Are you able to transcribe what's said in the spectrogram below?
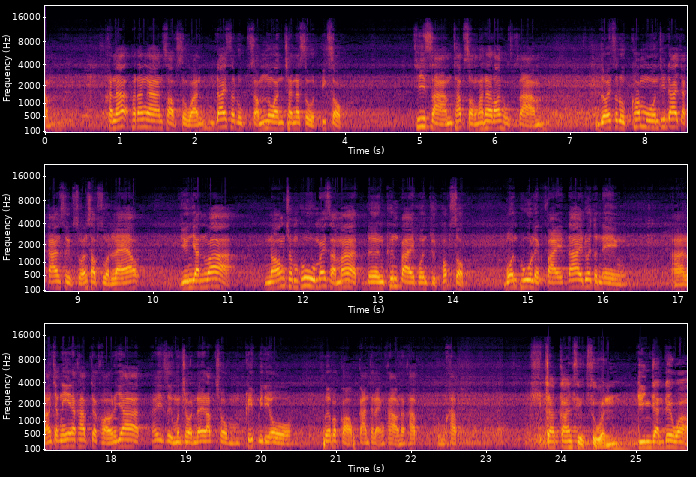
2563 คณะพนักงานสอบสวนได้สรุปสำนวนชนสูตรพิกศพที่ 3 ทับ 2563 โดยสรุปข้อมูลที่ได้จากการสืบสวนสอบสวนแล้ว ยืนยันว่าน้องชมพู่ไม่สามารถเดินขึ้นไปบนจุดพบศพ บนภูเหล็กไฟได้ด้วยตนเอง หลังจากนี้นะครับจะขออนุญาตให้สื่อมวลชนได้รับชมคลิปวิดีโอ เพื่อประกอบการแถลงข่าวนะครับขอบคุณครับ จากการสืบสวนยืนยันได้ว่า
